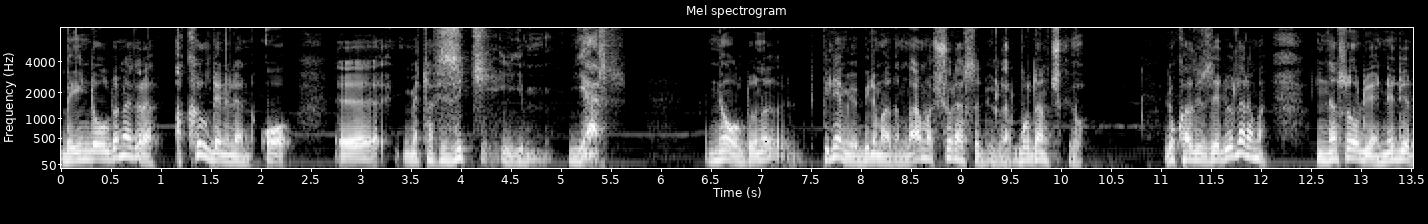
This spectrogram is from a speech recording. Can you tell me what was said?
Beyinde olduğuna göre akıl denilen o e, metafizik yer ne olduğunu bilemiyor bilim adamları ama şurası diyorlar. Buradan çıkıyor. lokalize ediyorlar ama nasıl oluyor, nedir?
